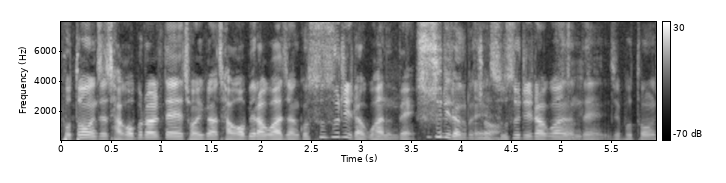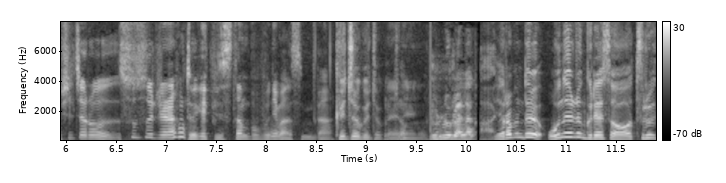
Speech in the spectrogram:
보통 이제 작업을 할 때 저희가 작업이라고 하지 않고 수술이라고 하는데 수술이라 그러죠. 네, 수술이라고 하는데 이제 보통 실제로 수술이랑 되게 비슷한 부분이 많습니다. 그죠 그죠 그죠. 룰루랄라. 아, 여러분들 오늘은 그래서 들,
